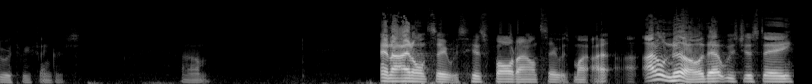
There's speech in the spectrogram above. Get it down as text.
two or three fingers. Um, and I don't say it was his fault. I don't say it was my. I, I don't know. That was just a,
